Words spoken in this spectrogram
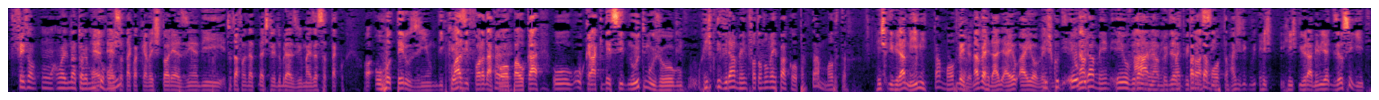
Fez uma, uma- eliminatória muito É, ruim. Essa tá com aquela historiazinha de. Tu tá falando da, da estrela do Brasil, mas essa tá com ó, o roteirozinho de quase fora É. da Copa. O, ca, o, o craque decide no último jogo. O risco de virar meme, faltando um mês pra Copa. Tá morta. Risco de virar meme. Tá morta. Veja, na verdade, aí, eu- aí ó, veja. Risco de eu Não, virar meme. Eu virar ah, meme. não, que eu dizer, Mas que eu falar tá assim, morta. A gente risco de virar meme ia dizer o seguinte:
